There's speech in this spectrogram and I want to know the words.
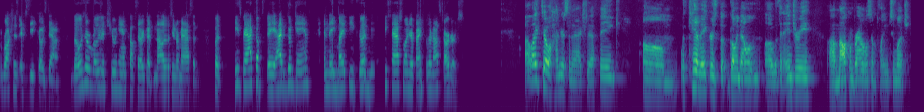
rushes if Zeke goes down. Those are really the true handcuffs that are good. Not Alexander Mattison, but these backups they had good games and they might be good. Maybe stash on your bench, but they're not starters. I like Darrell Henderson actually. I think um, with Cam Akers going down uh, with an injury, uh, Malcolm Brown wasn't playing too much.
